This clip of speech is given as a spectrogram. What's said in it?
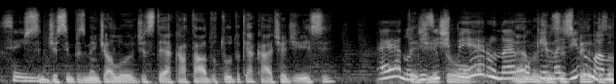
Sim. De, de simplesmente a Lourdes ter acatado tudo que a Kátia disse. É, no ter dito, desespero, né? né, Porque imagina desespero, uma mãe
